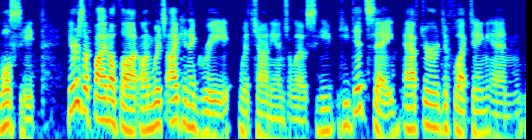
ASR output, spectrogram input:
We'll see. Here's a final thought on which I can agree with John Angelos. He he did say after deflecting and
